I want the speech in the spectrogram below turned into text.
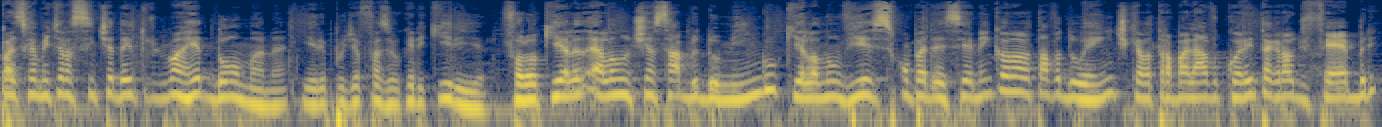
basicamente ela se sentia dentro de uma redoma, né? E ele podia fazer o que ele queria. Falou que ela, ela não tinha sábado e domingo, que ela não via se compadecer nem quando ela tava doente, que ela trabalhava com 40 graus de febre,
